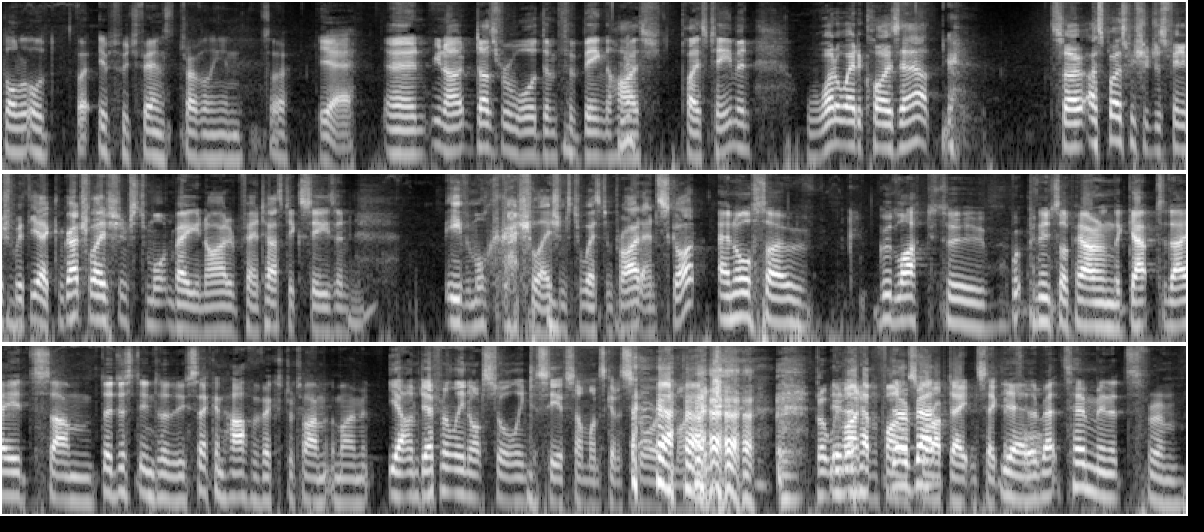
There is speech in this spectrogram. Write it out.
Dollar or Ipswich fans travelling in. So Yeah, and you know it does reward them for being the highest placed team, and what a way to close out. So I suppose we should just finish with yeah, congratulations to Moreton Bay United, fantastic season. Mm-hmm. Even more congratulations to Western Pride and Scott. and also good luck to Peninsula Power and the Gap today. It's um they're just into the second half of extra time at the moment. Yeah, I'm definitely not stalling to see if someone's going to score at the moment. but we Yeah, might have a final they're score about- update in segment Yeah, four. they're about ten minutes from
